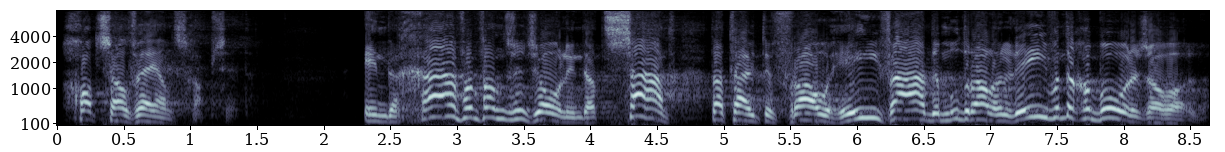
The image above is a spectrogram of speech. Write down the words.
God zal vijandschap zetten. In de gave van zijn zoon, in dat zaad dat uit de vrouw Heva, de moeder alle levenden, geboren zou worden.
